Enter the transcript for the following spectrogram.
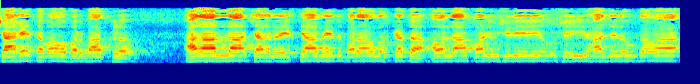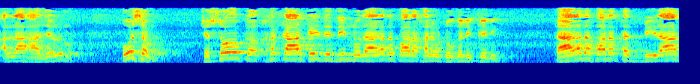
چاغه تباہ او برباد کړو اغه الله چاغه لري اختیار دې د بڑا او وخته او الله پاره شری او شی حاضر او غوا الله حاضر نو اوسم چې څوک خکار کوي د دین نو داغه د پاره خلک ډوګل کړي داغه د پاره تدبیرات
